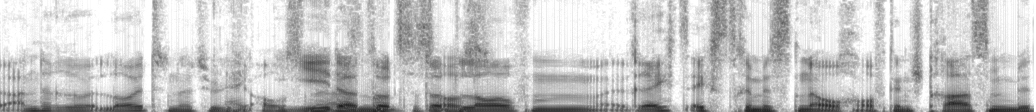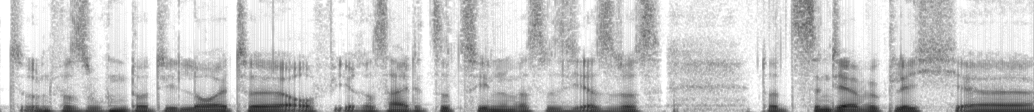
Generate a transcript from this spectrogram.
andere Leute natürlich Ja, aus. jeder ne? also nutzt es dort, dort aus. laufen Rechtsextremisten auch auf den Straßen mit und versuchen dort die Leute auf ihre Seite zu ziehen und was weiß ich. Also das, dort sind ja wirklich äh,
